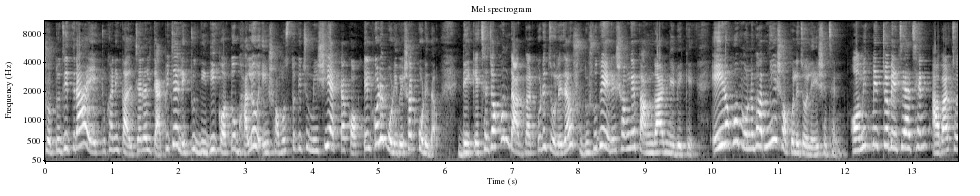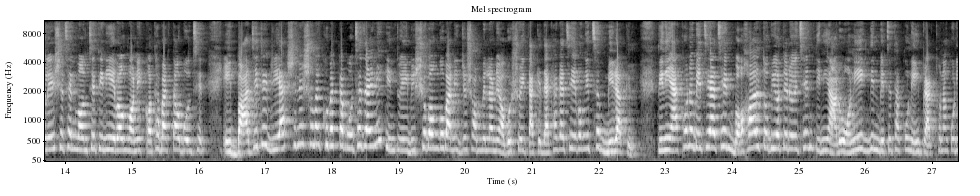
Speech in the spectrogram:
সত্যজিৎ রায়, একটুখানি কালচারাল ক্যাপিটাল একটু দিদি কত ভালো, এই সমস্ত কিছু মিশিয়ে একটা ককটেল করে পরিবেশন করে দাও। ডেকেছে যখন, দাঁত বার করে চলে যাও, শুধু শুধু এদের সঙ্গে পাঙ্গার নেবে কে এইরকম মনোভাব নিয়ে সকলে চলে এসেছেন। অমিত মিত্র বেঁচে আছেন, আবার চলে এসেছেন মঞ্চে তিনি এবং অনেক কথাবার্তাও বলছেন। এই বাজেটের রিয়াকশনের সময় খুব একটা বোঝা যায়নি, কিন্তু এই বিশ্ববঙ্গ বাণিজ্য সম্মেলনে অবশ্যই তাকে দেখা গেছে এবং ইটস আ মিরাকেল তিনি এখনও বেঁচে আছেন, বহাল তবিয়তে রয়েছেন, তিনি আরও অনেক দিন বেঁচে থাকুন, এই প্রার্থনা করি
